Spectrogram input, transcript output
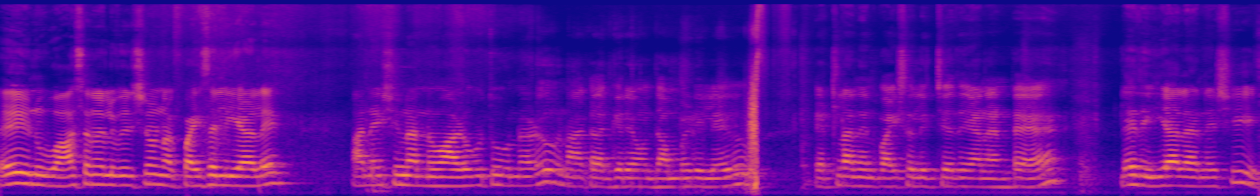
ఏయ్ నువ్వు వాసనలు విరిచినావు నాకు పైసలు ఇవ్వాలి అనేసి నన్ను అడుగుతూ ఉన్నాడు. నాకు దగ్గర ఏమో దమ్మిడి లేదు. ఎట్లా నేను పైసలు ఇచ్చేది అని అంటే లేదు ఇవ్వాలి అనేసి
